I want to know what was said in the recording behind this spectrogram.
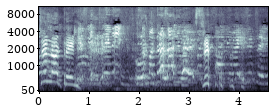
still not trained. He is in training. So Madras Aliwa is, Aliwa is in training.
